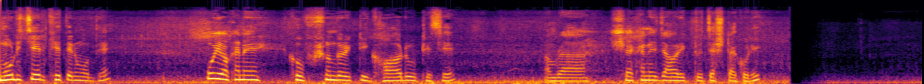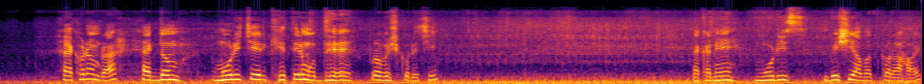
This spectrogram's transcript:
মরিচের ক্ষেতের মধ্যে। ওই ওখানে খুব সুন্দর একটি ঘর উঠেছে। আমরা সেখানে যাওয়ার একটু চেষ্টা করি। এখন আমরা একদম মরিচের ক্ষেতের মধ্যে প্রবেশ করেছি। এখানে মরিচ বেশি আবাদ করা হয়।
